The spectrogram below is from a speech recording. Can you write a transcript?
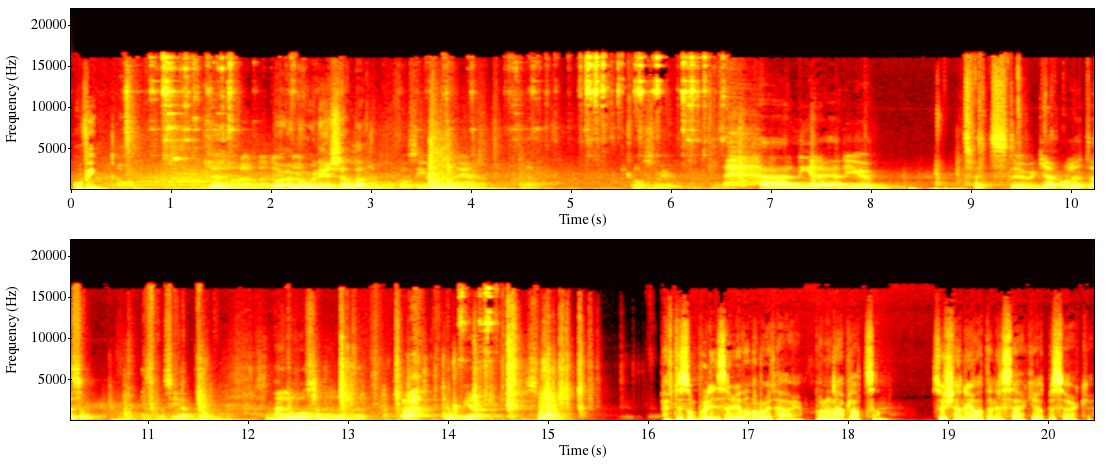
och vind. Börjar med att gå ner i källaren. Får se om den är... Vi. Här nere är det ju tvättstuga och lite så. Vi ska se. De här låsen är lite ah, jobbiga. Så. Eftersom polisen redan har varit här, på den här platsen, så känner jag att den är säker att besöka.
